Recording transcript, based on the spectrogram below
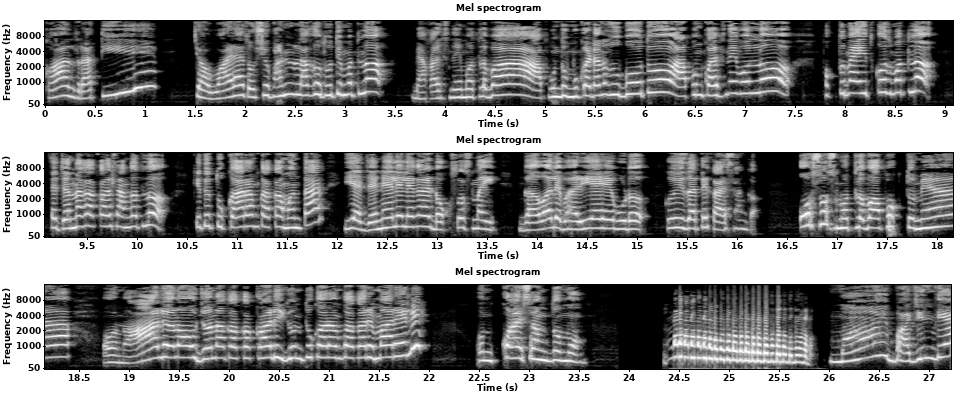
काल रात्री त्या वाळ्यात असे भांडण लागत होते म्हटलं. मी काहीच नाही म्हटलं बा. आपण तर मुकाट्यानंच उभं होतो. आपण काहीच नाही बोललो. फक्त मी इतकंच म्हटलं. त्या जना काका सांगितलं की ते तुकाराम काका म्हणतात या जनेलेले काय डॉक्सच नाही. गावाले भारी आहे हे बुडं. काही जाते काय सांगा. असंच म्हटलं बा फक्त मी अन आले ना हो जना काका काढी घेऊन तुकाराम काका रे मारेले. अन काय सांगतो मग? माय बाजीन द्या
